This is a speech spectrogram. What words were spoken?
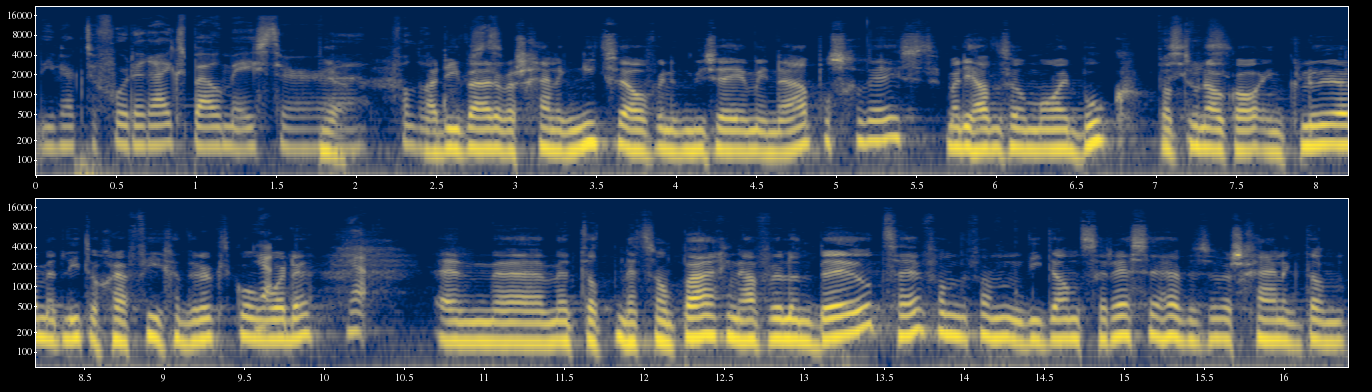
die werkte voor de Rijksbouwmeester ja. van de Maar die waren waarschijnlijk niet zelf in het museum in Napels geweest. Maar die hadden zo'n mooi boek, wat toen ook al in kleur met lithografie gedrukt kon ja. worden. Ja. En uh, met, dat, met zo'n paginavullend beeld hè, van, van die danseressen hebben ze waarschijnlijk dan...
